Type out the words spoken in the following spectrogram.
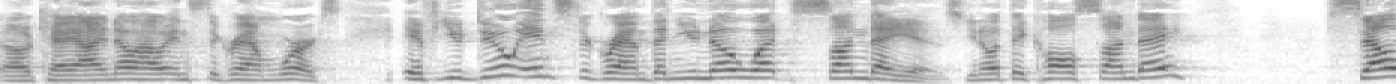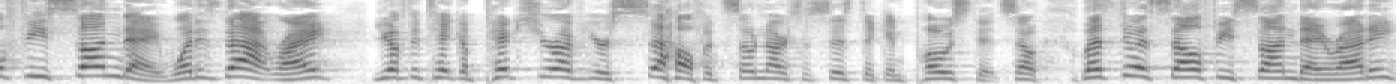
Okay, I know how Instagram works. If you do Instagram, then you know what Sunday is. You know what they call Sunday? Selfie Sunday. What is that, right? You have to take a picture of yourself. It's so narcissistic and post it. So let's do a selfie Sunday. Ready?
